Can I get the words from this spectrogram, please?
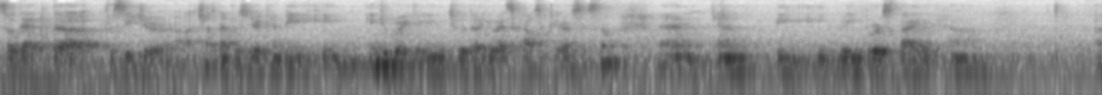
so that the procedure, uh, transplant procedure, can be in, integrated into the U.S. healthcare system and and be reimbursed by uh, uh,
